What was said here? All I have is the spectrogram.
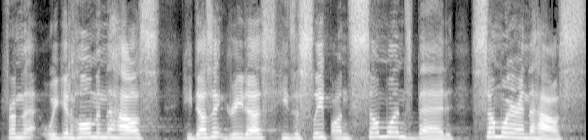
from the, we get home in the house, he doesn't greet us. He's asleep on someone's bed somewhere in the house.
